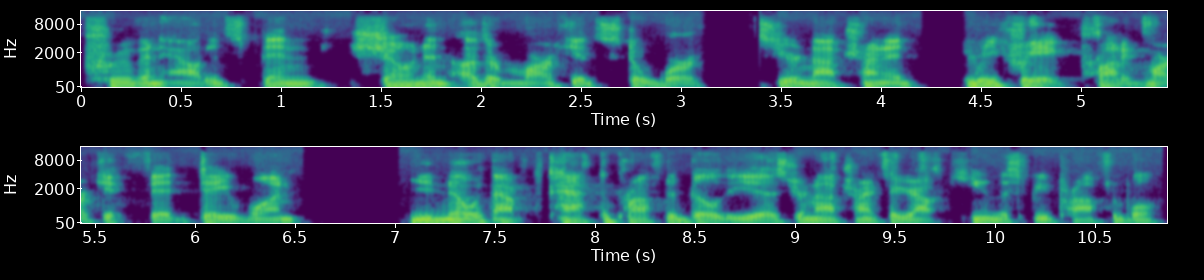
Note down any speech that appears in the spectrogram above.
proven out. It's been shown in other markets to work. You're not trying to recreate product market fit day one. You know what that path to profitability is. You're not trying to figure out, can this be profitable?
